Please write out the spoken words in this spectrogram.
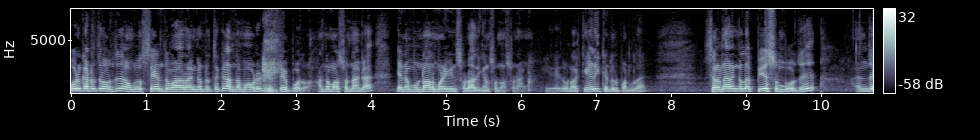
ஒரு கட்டத்தில் வந்து அவங்க சேர்ந்து வாழறாங்கன்றதுக்கு அந்த அம்மாவோட ட்விட்டே போதும். அந்த அம்மா சொன்னாங்க என்னை முன்னாள் மனைவின்னு சொல்லாதீங்கன்னு சொன்ன சொன்னாங்க. இது ஏதோ நான் கேலி கிண்டல் பண்ணல. சில நேரங்களில் பேசும்போது இந்த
